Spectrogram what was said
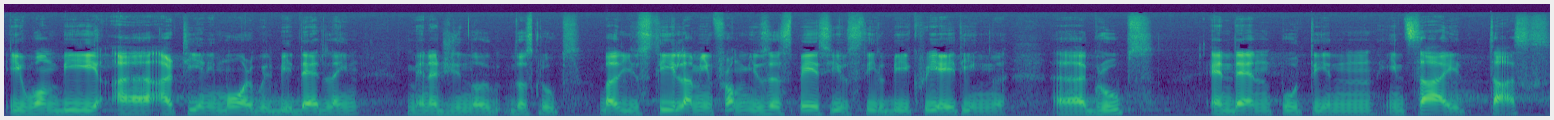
It won't be uh, RT anymore, it will be deadline managing those groups. But you still, I mean, from user space, you'll still be creating uh, groups and then put in inside tasks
